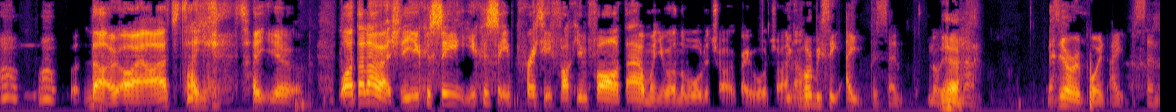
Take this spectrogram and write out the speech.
no, all right, I have to take take you. Well, I don't know. Actually, you can see you can see pretty fucking far down when you're on the wall of China, Great Wall of You China. can probably see eight percent, not Yeah. even that. Zero point eight percent.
